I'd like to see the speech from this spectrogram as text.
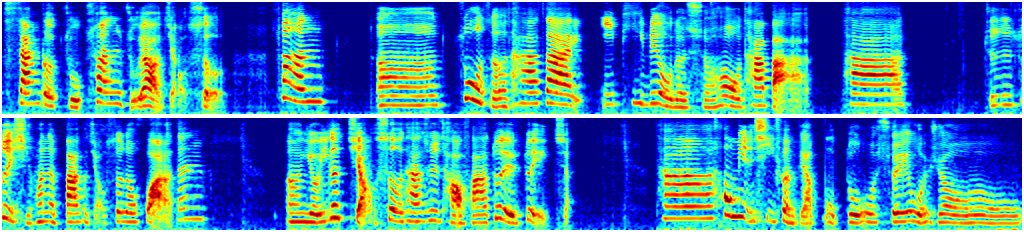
三个主算是主要角色，虽然。嗯、作者他在 EP 六的时候，他把他就是最喜欢的八个角色都画了，但是，嗯、有一个角色他是讨伐队队长，他后面戏份比较不多，所以我就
